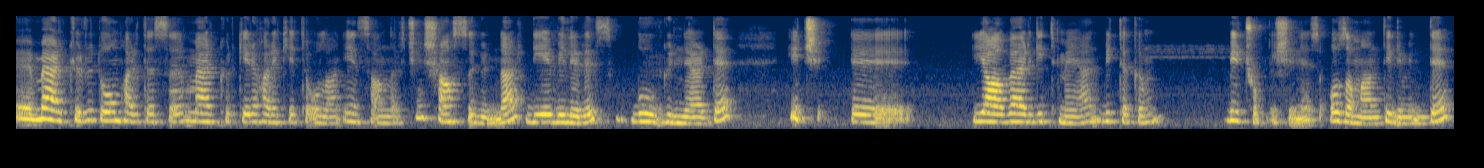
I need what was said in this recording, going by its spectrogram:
E, Merkür'ü doğum haritası, Merkür geri hareketi olan insanlar için şanslı günler diyebiliriz. Bu günlerde hiç e, yaver gitmeyen bir takım birçok işiniz o zaman diliminde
